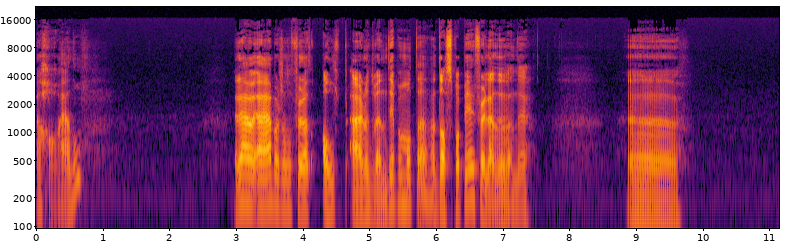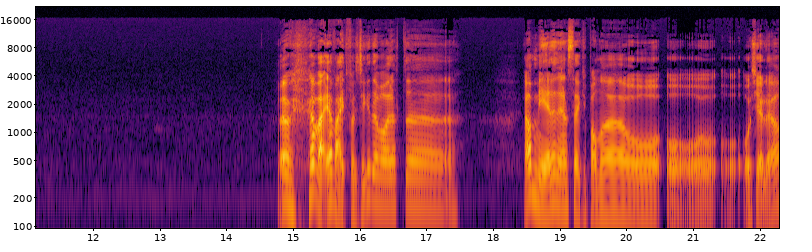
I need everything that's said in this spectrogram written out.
Ja, har jeg noe? Eller jeg, jeg er bare sånn som føler at alt er nødvendig, på en måte. Dasspapir føler jeg er nødvendig. Uh, jeg jeg, jeg veit faktisk ikke. Det var et uh, Ja, mer enn én stekepanne og, og, og, og kjele, ja.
